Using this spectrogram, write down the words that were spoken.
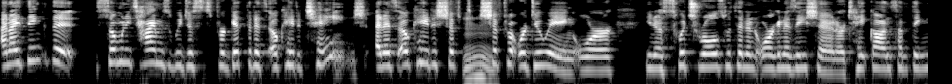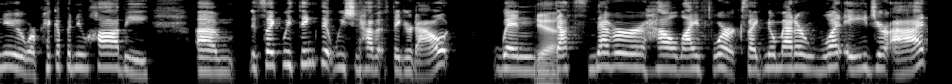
And I think that so many times we just forget that it's okay to change and it's okay to shift, mm. shift what we're doing or, you know, switch roles within an organization or take on something new or pick up a new hobby. Um, it's like we think that we should have it figured out when yeah. that's never how life works. Like no matter what age you're at,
